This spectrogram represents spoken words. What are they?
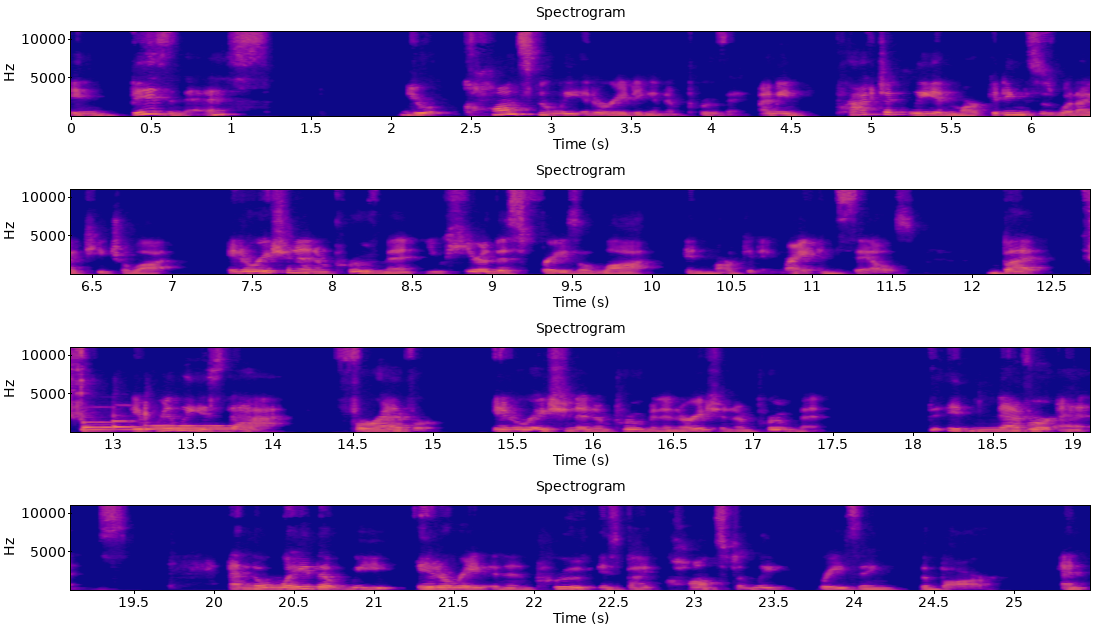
in business, you're constantly iterating and improving. I mean, practically in marketing, this is what I teach a lot. Iteration and improvement, you hear this phrase a lot in marketing, right? In sales. But it really is that forever iteration and improvement, iteration and improvement. It never ends. And the way that we iterate and improve is by constantly raising the bar. And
